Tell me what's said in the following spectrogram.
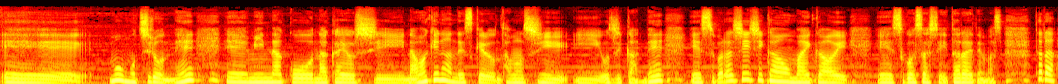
えー、もうもちろんね、えー、みんなこう仲良しなわけなんですけれども楽しいお時間で、えー、素晴らしい時間を毎回、え、過ごさせていただいてます。ただ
